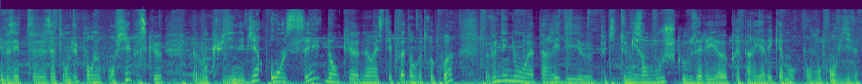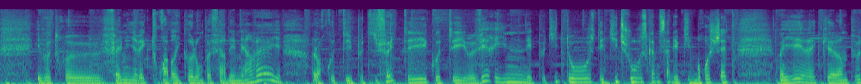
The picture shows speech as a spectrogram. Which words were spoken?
Et vous êtes euh, attendu pour nous confier parce que vous cuisinez bien, on le sait, donc ne restez pas dans votre coin. Venez nous parler des petites mises en bouche que vous allez préparer avec amour pour vos convives et votre famille avec trois bricoles, on peut faire des merveilles. Alors côté petit feuilleté, côté verrine, des petits toasts, des petites choses comme ça, des petites brochettes. Vous voyez, avec un peu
